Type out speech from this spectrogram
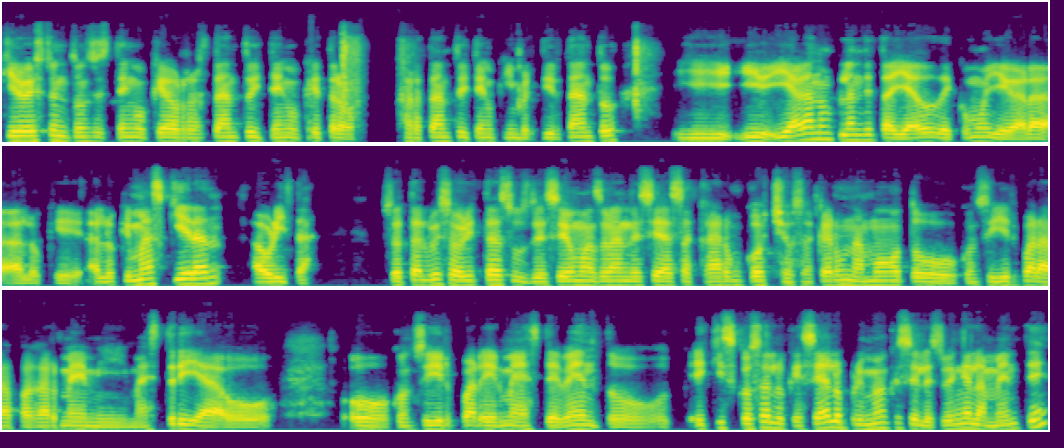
quiero esto, entonces tengo que ahorrar tanto y tengo que trabajar tanto y tengo que invertir tanto y, hagan un plan detallado de cómo llegar a, lo que, a lo que más quieran ahorita o sea, tal vez ahorita sus deseos más grandes sea sacar un coche o sacar una moto o conseguir para pagarme mi maestría o, conseguir para irme a este evento o X cosa, lo que sea, lo primero que se les venga a la mente,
